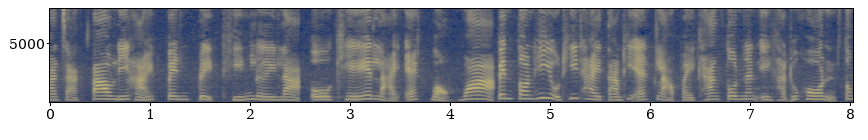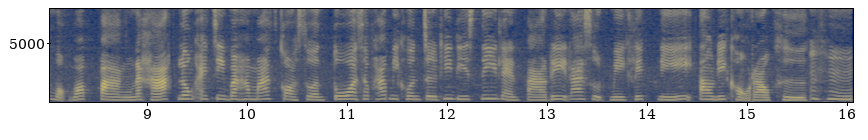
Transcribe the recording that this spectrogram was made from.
มาจากเต้าลิหายเป็นปริดทิ้งเลยล่ะ โอเค หลายแอคบอกว่า เป็นตอนที่อยู่ที่ไทยตามที่แอดกล่าวไปข้างต้นนั่นเองค่ะทุกคน ต้องบอกว่าปังนะคะ ลง IG บาฮามาสก่อนส่วนตัว สักพักมีคนเจอที่ดิสนีย์แลนด์ปารีสล่าสุดมีคลิปนี้ เต้าลิของเราคือ อื้อหือ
